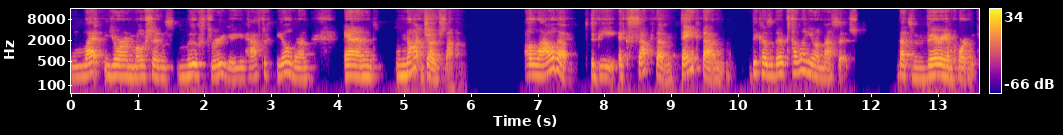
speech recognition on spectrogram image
let your emotions move through you. You have to feel them and not judge them. Allow them to be, accept them, thank them because they're telling you a message that's very important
